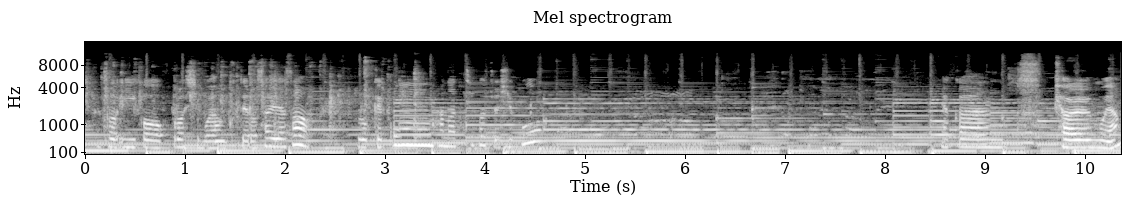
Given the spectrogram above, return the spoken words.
그래서 이거 브러쉬 모양 그대로 살려서 이렇게 콕 하나 찍어주시고 약간 별 모양?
